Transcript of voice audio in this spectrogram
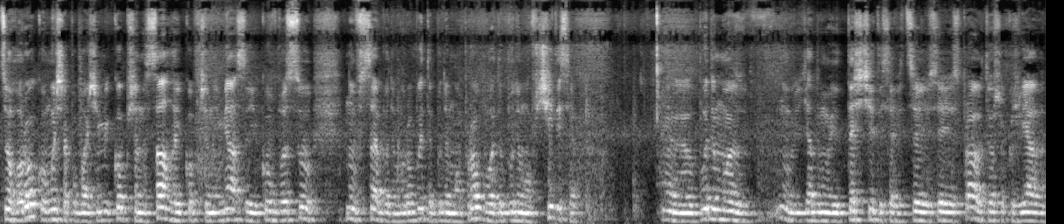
цього року ми ще побачимо і копчене сало, і копчене м'ясо, і ковбасу. Ну, все будемо робити, будемо пробувати, будемо вчитися. Е, Будемо, ну, я думаю, тащитися від цієї всієї справи, тому що кажу, я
